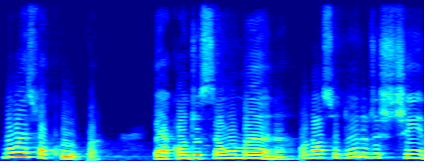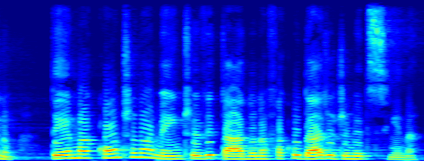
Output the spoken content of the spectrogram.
Não é sua culpa. É a condição humana, o nosso duro destino, tema continuamente evitado na faculdade de medicina.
